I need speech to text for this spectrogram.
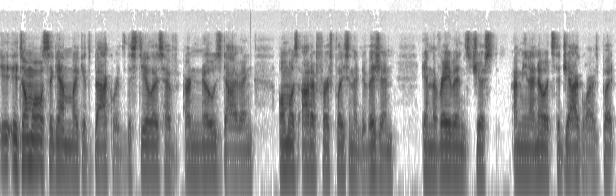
it's almost again like it's backwards. The Steelers have are nosediving almost out of first place in their division, and the Ravens just. I mean, I know it's the Jaguars, but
